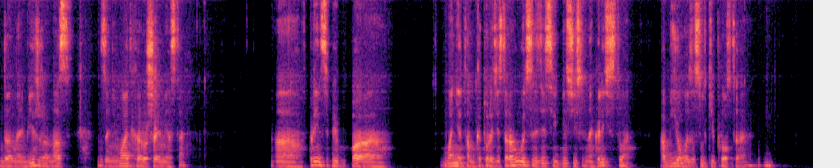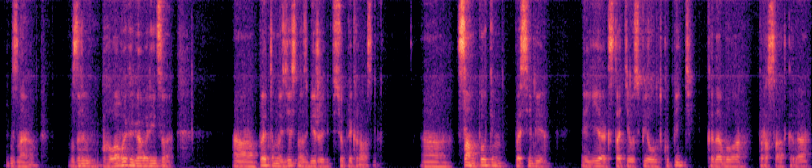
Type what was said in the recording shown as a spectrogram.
данная биржа у нас занимает хорошее место. А, в принципе, по монетам, которые здесь торгуются, здесь их бесчисленное количество. объемы за сутки просто, не знаю, взрыв головы, как говорится. А, поэтому здесь у нас с биржей все прекрасно. А, сам токен по себе. Я, кстати, успел вот купить, когда была просадка, да.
